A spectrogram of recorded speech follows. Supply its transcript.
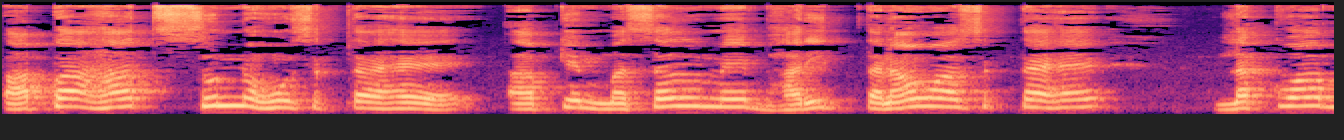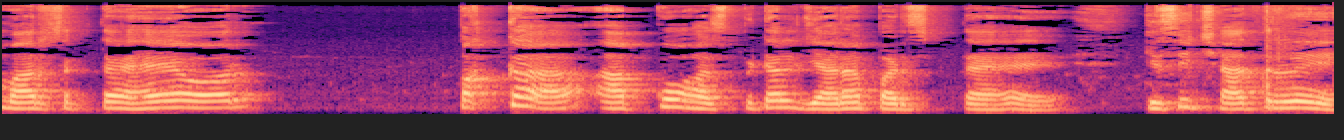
आपका हाथ सुन्न हो सकता है, आपके मसल में भारी तनाव आ सकता है, लकवा मार सकता है, और पक्का आपको हॉस्पिटल जाना पड़ सकता है। किसी छात्र ने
